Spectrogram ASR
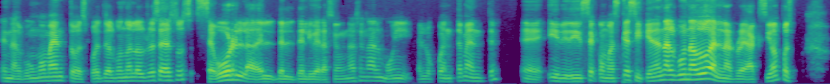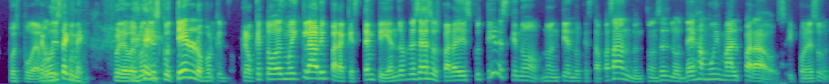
en algún momento, después de alguno de los recesos, se burla del, del de Liberación Nacional muy elocuentemente eh, y dice como es que si tienen alguna duda en la redacción, pues, pues podemos, podemos discutirlo, porque creo que todo es muy claro y para que estén pidiendo recesos para discutir es que no, no entiendo qué está pasando. Entonces los deja muy mal parados y por eso,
